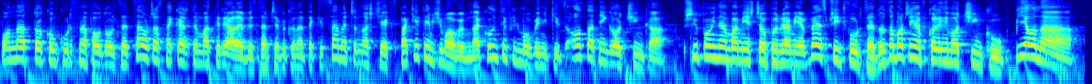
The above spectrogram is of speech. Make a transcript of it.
Ponadto konkurs na Fałdolce cały czas na każdym materiale. Wystarczy wykonać takie same czynności jak z pakietem zimowym. Na końcu filmu wyniki z ostatniego odcinka. Przypominam Wam jeszcze o programie Wesprzyj Twórcę. Do zobaczenia w kolejnym odcinku. Piona!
